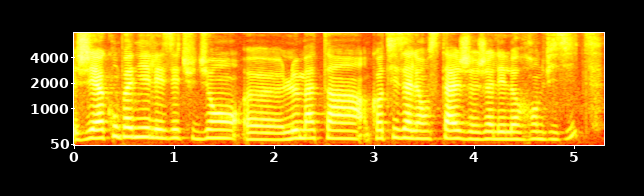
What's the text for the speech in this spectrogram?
J'ai accompagné les étudiants le matin, quand ils allaient en stage, j'allais leur rendre visite.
